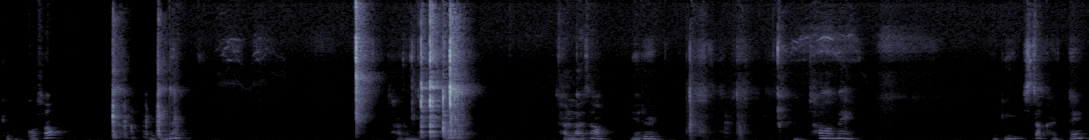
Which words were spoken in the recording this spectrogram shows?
이렇게 묶어서 여기는 다른 거 잘라서 얘를 처음에 여기 시작할 때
